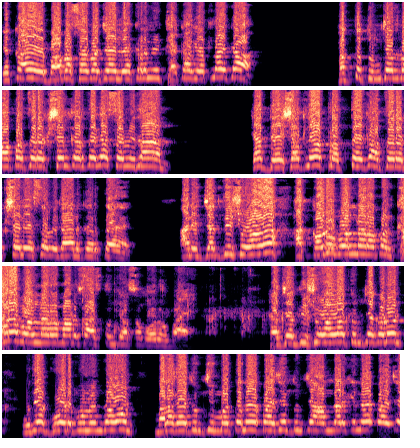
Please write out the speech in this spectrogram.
हे काय बाबासाहेबाच्या लेकरांनी ठेका घेतलाय का? फक्त तुमच्याच बापाचं रक्षण करतंय का संविधान? या देशातल्या प्रत्येकाचं रक्षण हे संविधान करत आहे आणि जगदीश ओवाळा हा कडू बोलणारा पण खरं बोलणारा माणूस आज तुमच्यासमोर उभा आहे. हा जगदीश ओवाळा तुमच्याकडून उद्या गोड बोलून जाऊन मला काय तुमची मतं नाही पाहिजे तुमची आमदारकी नाही पाहिजे?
